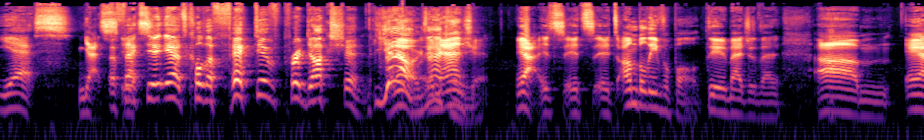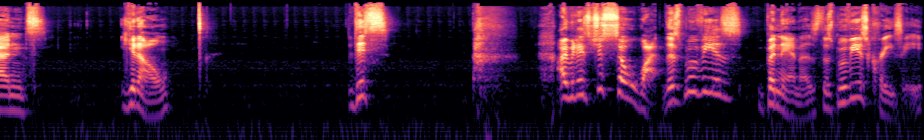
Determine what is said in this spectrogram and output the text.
Yes. yes. Effective. Yeah, it's called effective production. Yeah, no, imagine. Yeah, it's it's it's unbelievable to imagine that. Um, and you know, this. I mean, it's just so wild. This movie is bananas. This movie is crazy.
